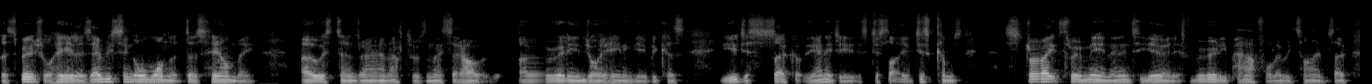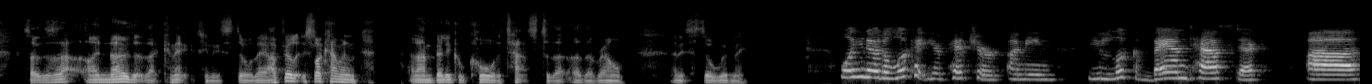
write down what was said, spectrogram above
the spiritual healers, every single one that does heal me, always turns around afterwards and they say, "Oh, I really enjoy healing you because you just soak up the energy. It's just like it just comes straight through me and then into you, and it's really powerful every time." So, so there's that. I know that that connection is still there. I feel it's like having an umbilical cord attached to that other realm, and it's still with me. Well, you know, to look at your picture, I mean, you look fantastic. Uh,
